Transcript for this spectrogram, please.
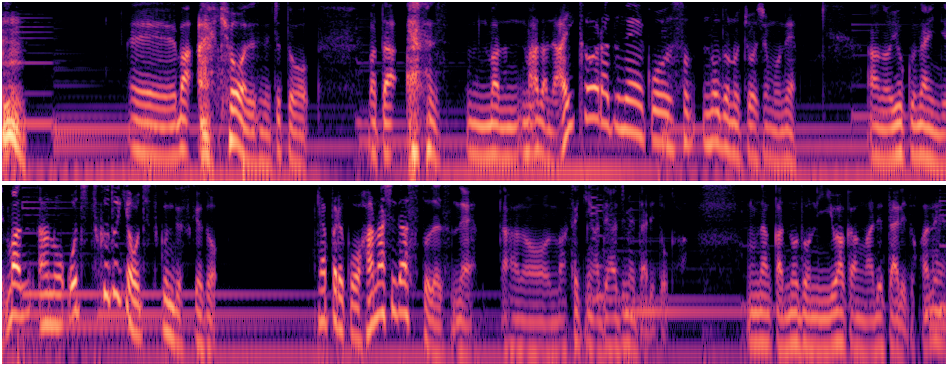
えー、まあ、今日はですね、ちょっと、また ままだね、相変わらずね、こう、喉の調子もね、あの、良くないんで、まあ、あの、落ち着く時は落ち着くんですけど、やっぱりこう話し出すとですね、あの、まあ、咳が出始めたりとか、なんか喉に違和感が出たりとかね、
